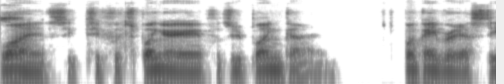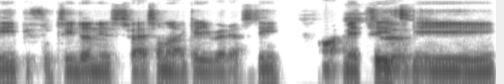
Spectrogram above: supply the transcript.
Ouais, c'est que faut que tu pognes un, faut que tu le pognes quand, quand il veut rester, puis faut que tu lui donnes une situation dans laquelle il veut rester. Ouais, Mais tu sais,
